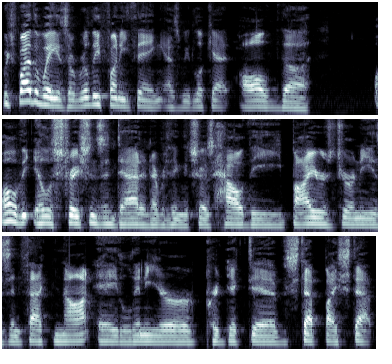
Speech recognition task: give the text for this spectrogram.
Which, by the way, is a really funny thing as we look at all the all the illustrations and data and everything that shows how the buyer's journey is in fact not a linear, predictive, step by step.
